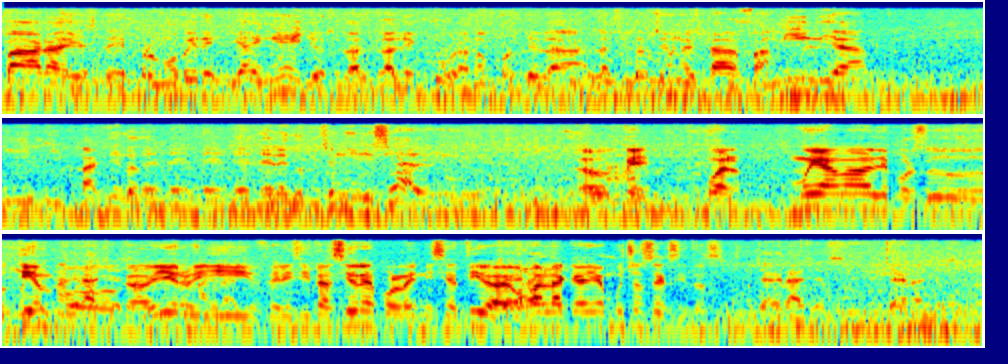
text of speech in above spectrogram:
para este, promover ya en ellos la, lectura, ¿no? porque la, situación está familia y, partiendo de, la educación inicial. Ok, bueno, muy amable por su tiempo, caballero, y felicitaciones por la iniciativa. Ojalá que haya muchos éxitos. Muchas gracias, muchas gracias.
